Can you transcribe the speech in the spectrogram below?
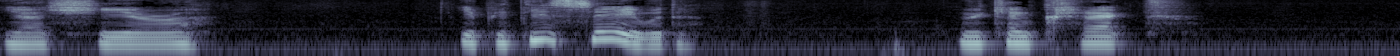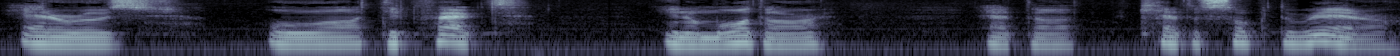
Yeah, here, if it is saved, we can correct errors or defects in a model at the CAD software.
